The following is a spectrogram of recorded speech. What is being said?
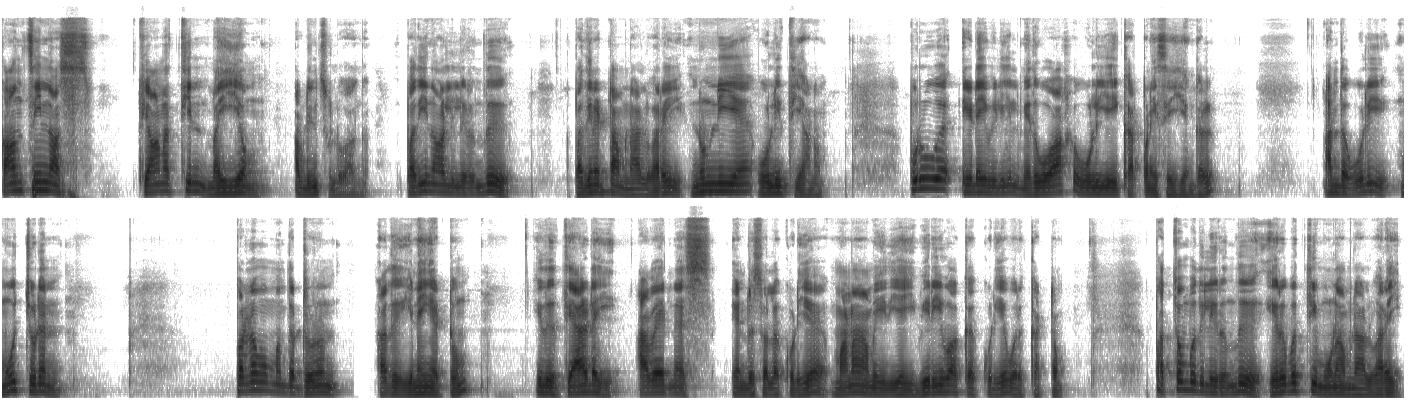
கான்சினாஸ் தியானத்தின் மையம் அப்படின்னு சொல்லுவாங்க. பதினாலிலிருந்து பதினெட்டாம் நாள் வரை நுண்ணிய ஒளி தியானம். புருவ இடைவெளியில் மெதுவாக ஒளியை கற்பனை செய்யுங்கள். அந்த ஒளி மூச்சுடன் பிரணவ மந்திரத்துடன் அது இணையட்டும். இது தேடை அவேர்னஸ் என்று சொல்லக்கூடிய மன அமைதியை விரிவாக்கக்கூடிய ஒரு கட்டம். பத்தொன்பதிலிருந்து இருபத்தி மூணாம் நாள் வரை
